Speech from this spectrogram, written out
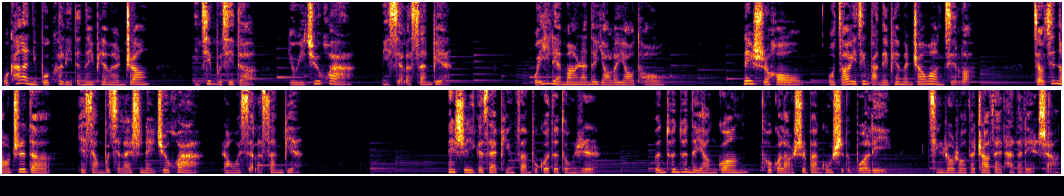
我看了你博客里的那篇文章，你记不记得有一句话你写了三遍？”我一脸茫然地摇了摇头。那时候我早已经把那篇文章忘记了，绞尽脑汁的也想不起来是哪句话让我写了三遍。那是一个再平凡不过的冬日。温吞吞的阳光透过老师办公室的玻璃，轻柔柔地照在他的脸上。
